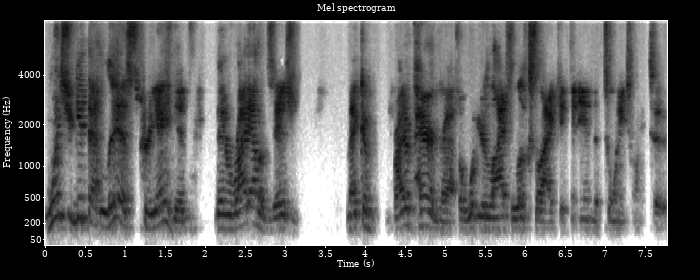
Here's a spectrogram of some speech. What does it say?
Once you get that list created, then write out a vision. Make a write a paragraph of what your life looks like at the end of 2022.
